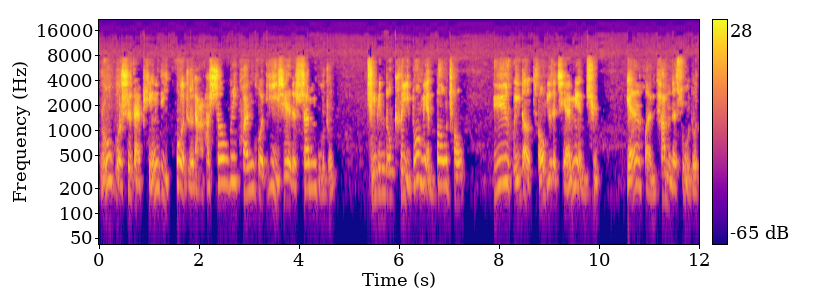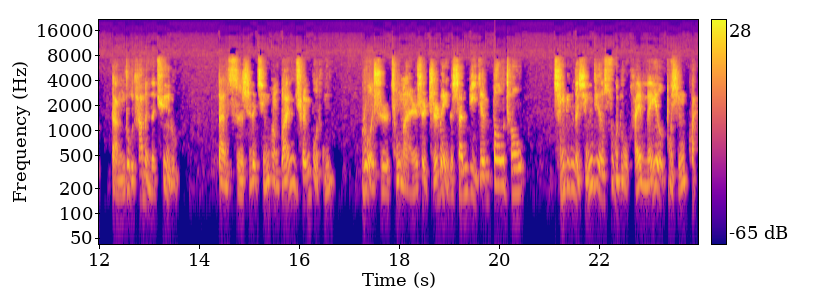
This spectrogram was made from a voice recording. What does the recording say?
如果是在平地或者哪怕稍微宽阔一些的山谷中，骑兵都可以多面包抄，迂回到逃离的前面去，延缓他们的速度，挡住他们的去路。但此时的情况完全不同。若是从满是植被的山地间包抄，骑兵的行进速度还没有步行快，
